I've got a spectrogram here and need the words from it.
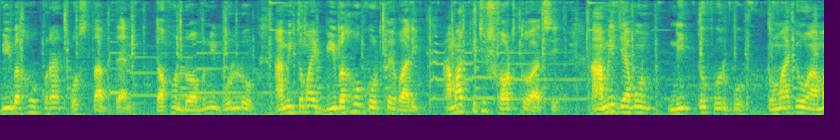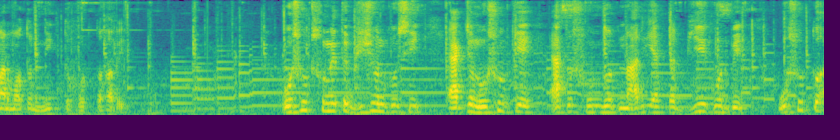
বিবাহ করার প্রস্তাব দেন। তখন রমণী বলল, আমি তোমায় বিবাহ করতে পারি, আমার কিছু শর্ত আছে। আমি যেমন নৃত্য করব, তোমাকেও আমার মতো নৃত্য করতে হবে। অসুর শুনে তো ভীষণ খুশি। একজন অসুরকে এত সুন্দর নারী একটা বিয়ে করবে অসুর তো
